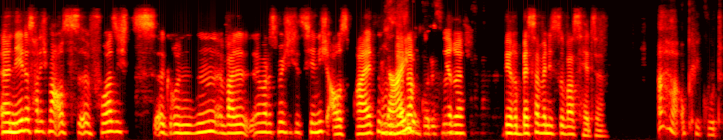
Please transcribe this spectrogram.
Äh, nee, das hatte ich mal aus äh, Vorsichtsgründen, weil äh, das möchte ich jetzt hier nicht ausbreiten. Und Nein, ich, Willen. wäre, wäre besser, wenn ich sowas hätte. Aha, okay, gut.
